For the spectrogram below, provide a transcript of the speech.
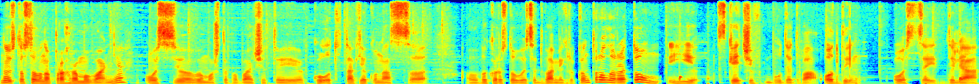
Ну і стосовно програмування, ось е, ви можете побачити код, так як у нас е, використовується два мікроконтролери, то і скетчів буде два. Один ось цей для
